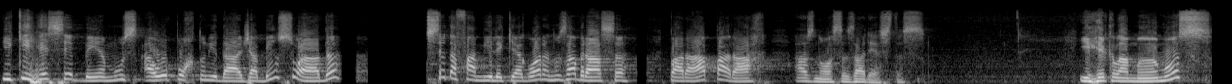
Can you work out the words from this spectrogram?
e que recebemos a oportunidade abençoada ser da família que agora nos abraça para aparar as nossas arestas. E reclamamos,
